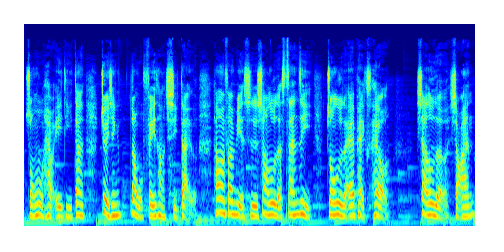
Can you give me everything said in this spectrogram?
中路还有 AD，但就已经让我非常期待了。他们分别是上路的三 Z、中路的 Apex，还有下路的小安。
